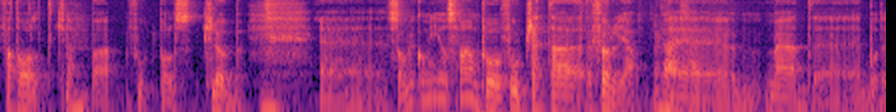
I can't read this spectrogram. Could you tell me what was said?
fatalt knäppa fotbollsklubb. Eh, som vi kommer ge oss fan på att fortsätta följa. Eh, med eh, både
